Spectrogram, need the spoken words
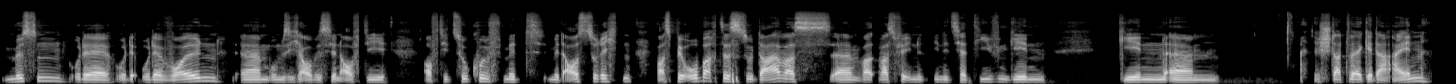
müssen oder, oder, oder wollen, ähm, um sich auch ein bisschen auf die, auf die Zukunft mit, mit auszurichten. Was beobachtest du da? Was, was, was für Initiativen gehen, gehen ähm, Stadtwerke da ein?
